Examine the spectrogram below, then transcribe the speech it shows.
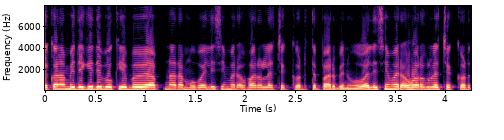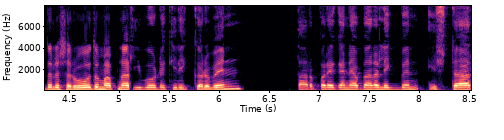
এখন আমি দেখিয়ে দেবো কীভাবে আপনারা মোবাইল সিমের অফারগুলো চেক করতে পারবেন। মোবাইল সিমের অফারগুলো চেক করতে হলে সর্বপ্রথম আপনার কিবোর্ডে ক্লিক করবেন। তারপর এখানে আপনারা লিখবেন star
